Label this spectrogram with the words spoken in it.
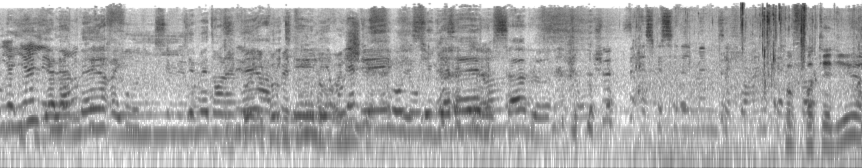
il y a- il y a il y a la mer et il les met dans la mer avec les, les rochers, les galets, le sable. Est-ce que c'est les mêmes aquarelles qu'elle Faut frotter dur.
